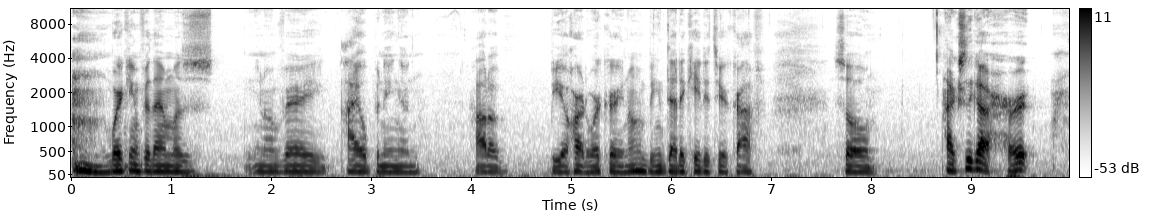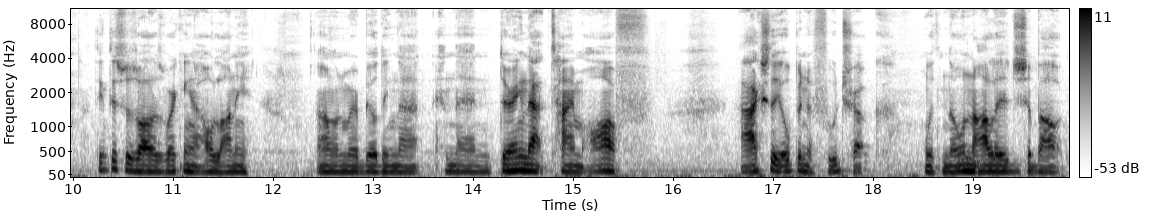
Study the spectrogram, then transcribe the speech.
Working for them was you know very eye opening and how to be a hard worker. You know, being dedicated to your craft. So I actually got hurt. I think this was while I was working at Aulani uh, when we were building that. And then during that time off, I actually opened a food truck with no knowledge about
